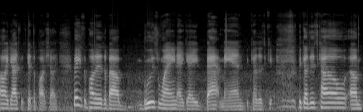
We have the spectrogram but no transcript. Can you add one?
Alright guys, let's get the plot, shall we? Basically, the plot is about Bruce Wayne, aka Batman, because it's because it's how um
